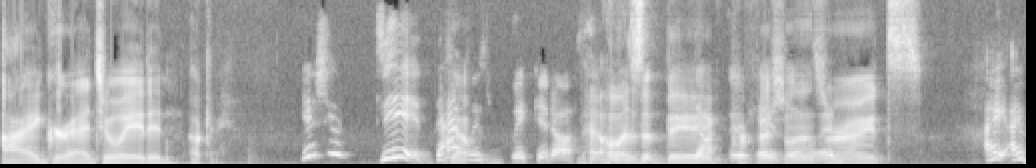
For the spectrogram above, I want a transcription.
I graduated. Okay, Yes, you did. That Yep. was wicked awesome. that was a big Dr. professional. That's right. I, I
